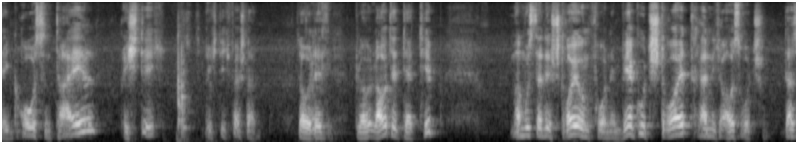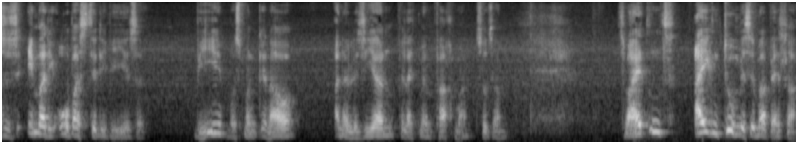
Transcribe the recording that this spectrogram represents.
den großen Teil, richtig, richtig verstanden. So, okay. das lautet der Tipp, man muss da eine Streuung vornehmen. Wer gut streut, kann nicht ausrutschen. Das ist immer die oberste Devise. Wie, muss man genau analysieren, vielleicht mit dem Fachmann zusammen. Zweitens, Eigentum ist immer besser.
